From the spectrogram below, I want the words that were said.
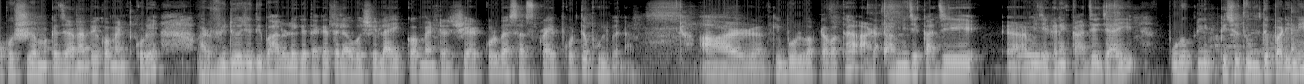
অবশ্যই আমাকে জানাবে কমেন্ট করে। আর ভিডিও যদি ভালো লেগে থাকে তাহলে অবশ্যই লাইক কমেন্ট আর শেয়ার করবে আর সাবস্ক্রাইব করতে ভুলবে না। আর কি বলব একটা কথা, আর আমি যে কাজে, আমি যেখানে কাজে যাই, পুরো ক্লিপ কিছু তুলতে পারিনি,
